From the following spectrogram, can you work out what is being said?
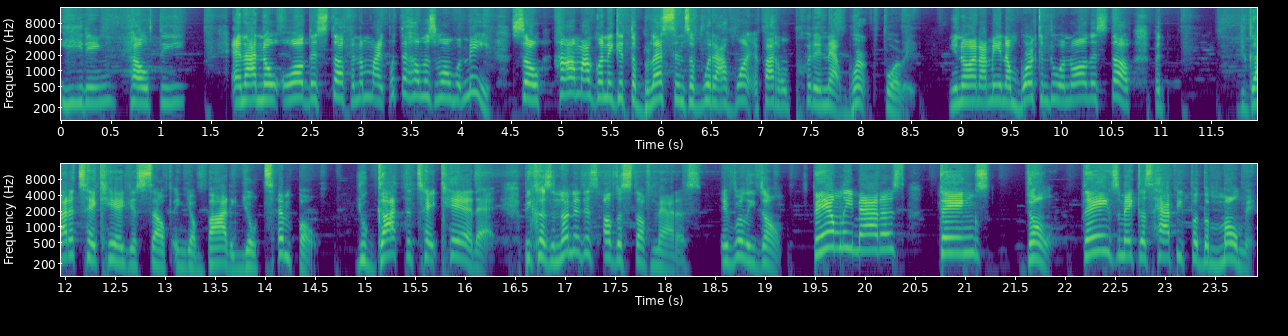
eating healthy and i know all this stuff and i'm like what the hell is wrong with me? So how am i going to get the blessings of what i want if i don't put in that work for it? You know what i mean? I'm working doing all this stuff but you got to take care of yourself and your body your tempo. You got to take care of that because none of this other stuff matters. It really don't. Family matters things don't. Things make us happy for the moment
